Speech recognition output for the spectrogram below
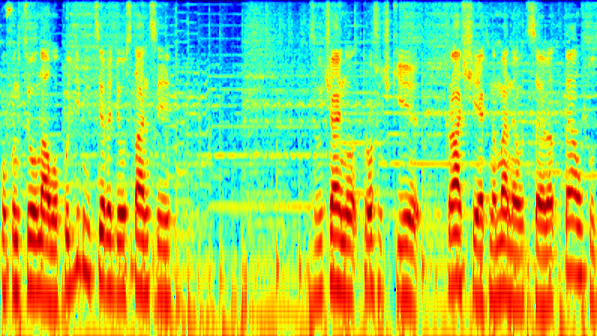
по функціоналу подібні ці радіостанції. Звичайно, трошечки краще, як на мене, оце Radtel. Тут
